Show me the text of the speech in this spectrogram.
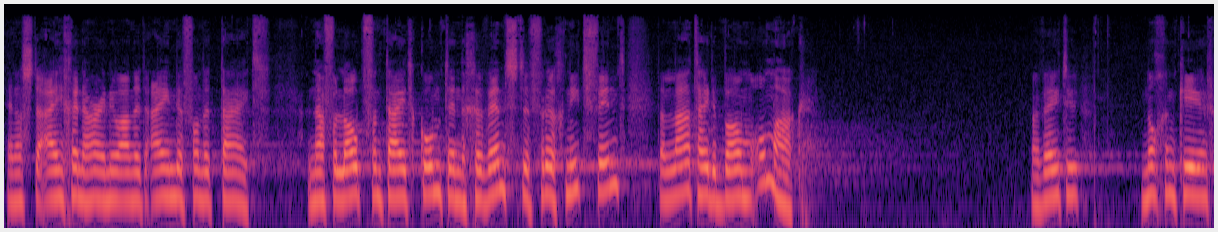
En als de eigenaar nu aan het einde van de tijd, na verloop van tijd komt en de gewenste vrucht niet vindt, dan laat hij de boom omhakken. Maar weet u, nog een keer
